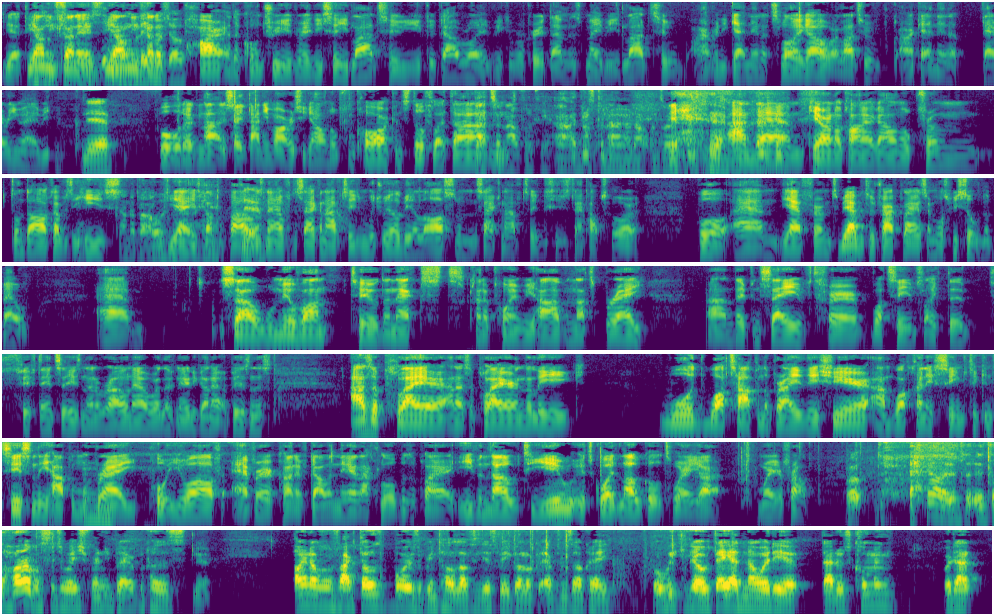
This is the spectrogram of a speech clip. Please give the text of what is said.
Yeah, the Like, only kind of doing the only kind of part of the country you'd really see lads who you could go right, we could recruit them as maybe lads who aren't really getting in at Sligo or lads who aren't getting in at Derry maybe. yeah, But other than that, I say Danny Morrissey going up from Cork and stuff like that. That's a and, novelty. Uh, I'd love to know how that one's yeah, and um, Kieran O'Connor going up from Dundalk. Obviously, he's on the Bohs. yeah, now, he's gone to Bohs Yeah. now for the second half of the season, which will be a loss for him in the second half of the season because he's their top scorer. But um, yeah, for him to be able to attract players, there must be something about him. Um, so we'll move on to the next kind of point we have, and that's Bray. And they've been saved for what seems like the 15th season in a row now where they've nearly gone out of business. As a player and as a player in the league, would what's happened to Bray this year and what kind of seems to consistently happen with Mhm. Bray put you off ever kind of going near that club as a player, even though to you it's quite local to where you are, where you're from? Well, know, it's, it's a horrible situation for any player because Yeah. I know for a fact those boys have been told obviously this week, oh look, everything's okay. But a week ago, they had no idea that it was coming or that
